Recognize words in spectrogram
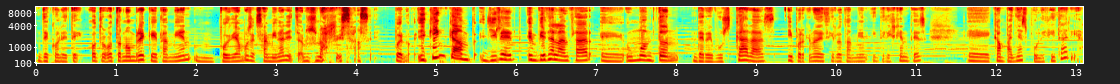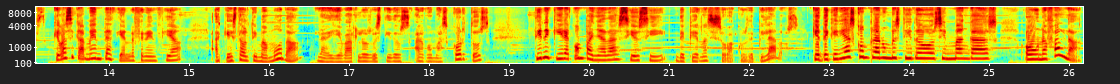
de Colete, otro, otro nombre que también mm, podríamos examinar y echarnos unas risas. ¿eh? Bueno, y King Camp Gillette empieza a lanzar eh, un montón de rebuscadas y, por qué no decirlo también, inteligentes eh, campañas publicitarias, que básicamente hacían referencia a que esta última moda, la de llevar los vestidos algo más cortos, tiene que ir acompañada sí o sí de piernas y sobacos depilados. ¿Que te querías comprar un vestido sin mangas o una falda?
